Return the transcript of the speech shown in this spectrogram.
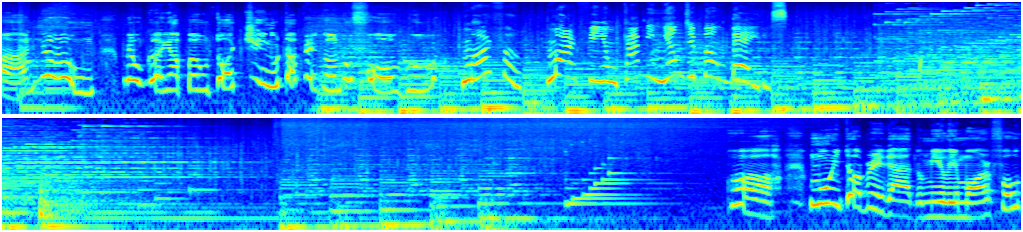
Ah, não! Meu ganha-pão todinho tá pegando fogo! Morphle, morfe um caminhão de bombeiros. Oh, muito obrigado, Millie Morphle.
